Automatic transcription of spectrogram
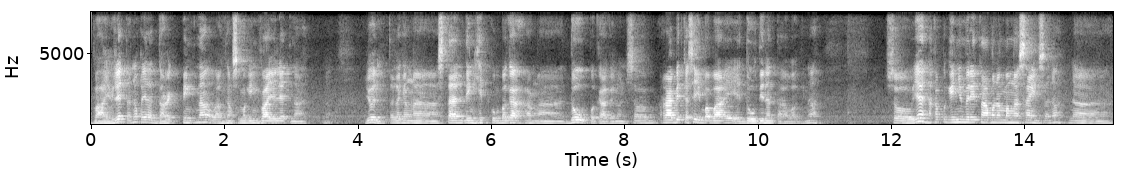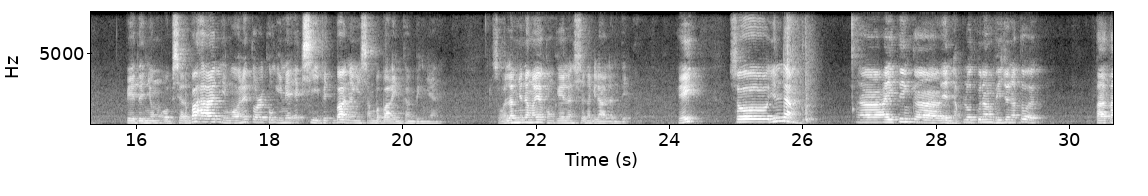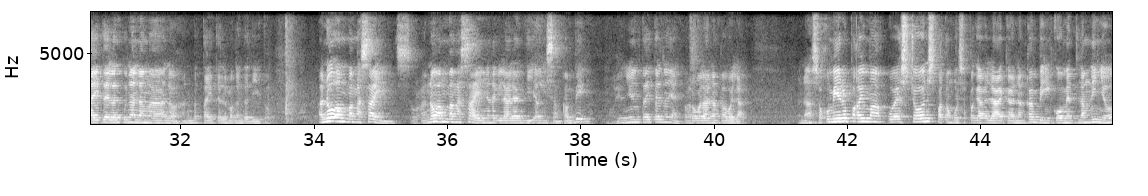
violet, ano kaya dark pink na o hanggang sa maging violet na? Yun, talagang ah, standing hit kumbaga ang ah, doe pagka ganun. Sa rabbit kasi yung babae, eh, doe din ang tawag. No? So, yan, nakapag-enumerate na ako ng mga signs ano, na pwede nyong obserbahan, i-monitor kung ine-exhibit ba ng isang babaeng kambing yan. So, alam nyo na ngayon kung kailan siya naglalandi. Okay? So, yun lang. Uh, I think, uh, yun, upload ko ng video na to. At tatitlean ko na ng, uh, ano, ano ba title na maganda dito? Ano ang mga signs? O ano ang mga sign na naglalandi ang isang kambing? O, yun yung title na yan, para wala nang kawala. Ano? So kung mayroon pa kayong mga questions patungkol sa pag-aalaga ng kambing, comment lang ninyo.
